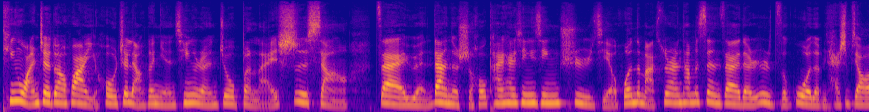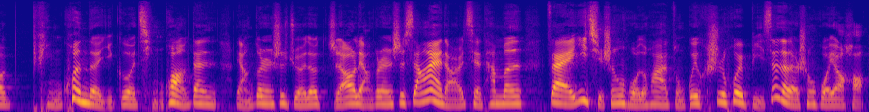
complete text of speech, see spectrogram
听完这段话以后，这两个年轻人就本来是想在元旦的时候开开心心去结婚的嘛。虽然他们现在的日子过得还是比较贫困的一个情况，但两个人是觉得只要两个人是相爱的，而且他们在一起生活的话，总归是会比现在的生活要好。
